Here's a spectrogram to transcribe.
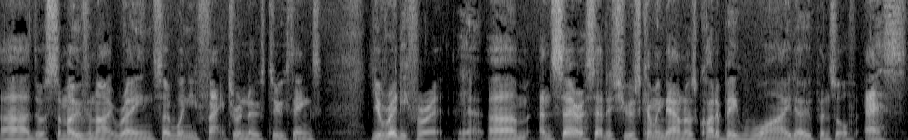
Uh, there was some overnight rain, so when you factor in those two things, you're ready for it. Yeah. Um, and Sarah said as she was coming down, there was quite a big, wide open sort of S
